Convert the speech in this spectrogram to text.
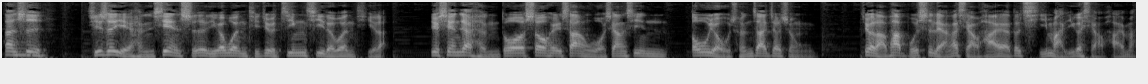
但是其实也很现实的一个问题，就是经济的问题了。因为现在很多社会上，我相信都有存在这种，就哪怕不是两个小孩啊，都起码一个小孩嘛。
